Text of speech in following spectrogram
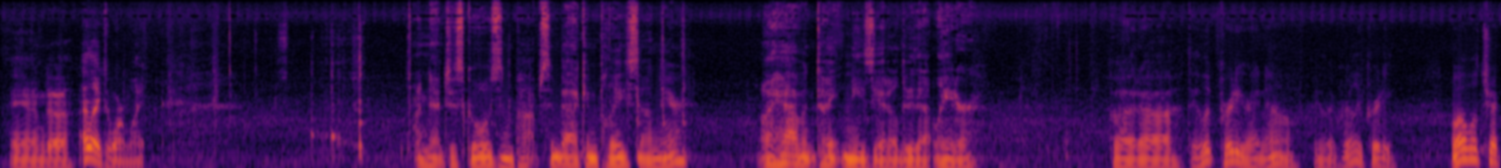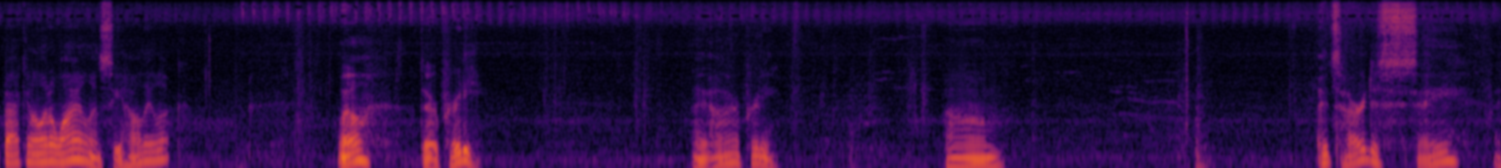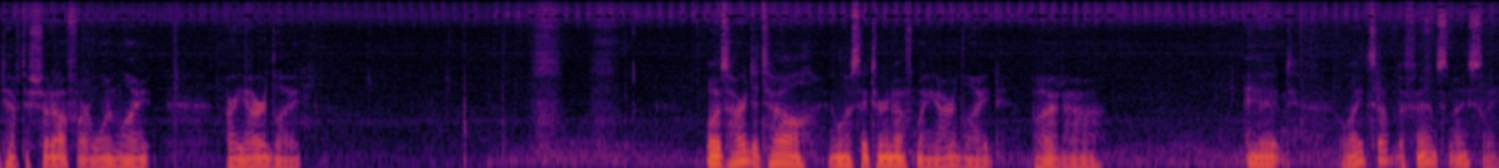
And uh, I like the warm light. And that just goes and pops them back in place on there. I haven't tightened these yet, I'll do that later. But uh, they look pretty right now. They look really pretty. Well, we'll check back in a little while and see how they look. Well, they're pretty. They are pretty. Um, it's hard to say. I'd have to shut off our one light, our yard light. Well, it's hard to tell unless I turned off my yard light, but uh, it lights up the fence nicely.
